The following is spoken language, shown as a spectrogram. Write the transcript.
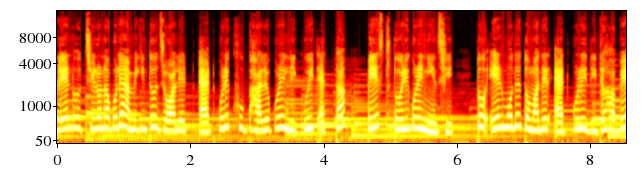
ব্লেন্ড হচ্ছিল না বলে আমি কিন্তু জল অ্যাড করে খুব ভালো করে লিকুইড একটা পেস্ট তৈরি করে নিয়েছি। তো এর মধ্যে তোমাদের অ্যাড করে দিতে হবে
